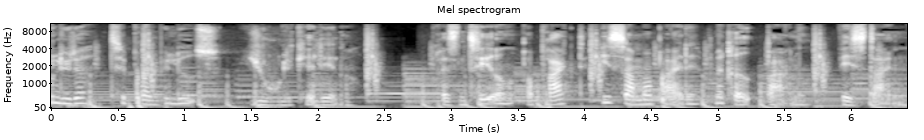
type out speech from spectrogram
lytter til Brøndby Lyds julekalender. Præsenteret og bragt i samarbejde med Red Barnet Vestegnen.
